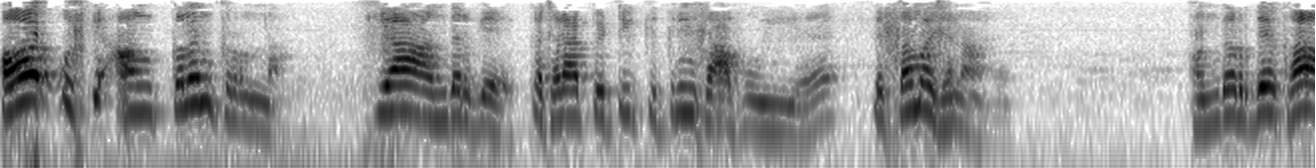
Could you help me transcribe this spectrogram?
और उसके आंकलन करना। क्या अंदर गए? कचरा पेटी कितनी साफ़ हुई है? ये समझना है। अंदर देखा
